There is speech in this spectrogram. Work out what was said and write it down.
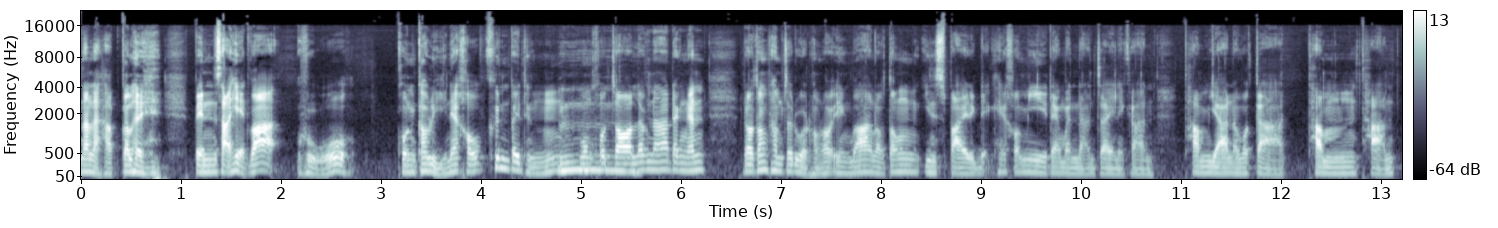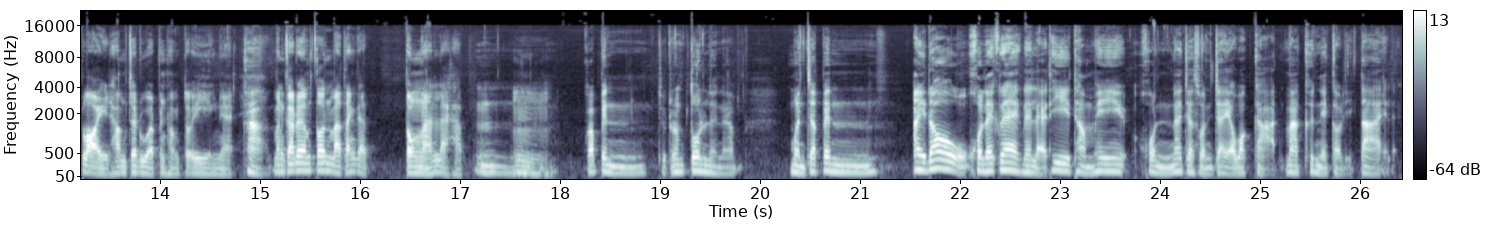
นั่นแหละครับก็เลยเป็นสาเหตุว่าโอ้โหคนเกาหลีเนี่ยเขาขึ้นไปถึงอืมวงโคจรแล้วนะ ดังนั้น เราต้องทำจรวดของเราเองบ้าง เราต้องอินสปายเด็กๆ ให้เขามีแรงบันดาลใจในการทำยานอวกาศทำฐานปล่อยทำจรวดเป็นของตัวเองเนี่ยครับมันก็เริ่มต้นมาตั้งแต่ ตรงนั้นแหละครับอืมอืมก็เป็นจุดเริ่มต้นเลยนะครับ เหมือนจะเป็นไอดอลคนแรกๆเลยแหละ ที่ทำให้คนน่าจะสนใจอวกาศมากขึ้นในเกาหลีใต้แหละ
